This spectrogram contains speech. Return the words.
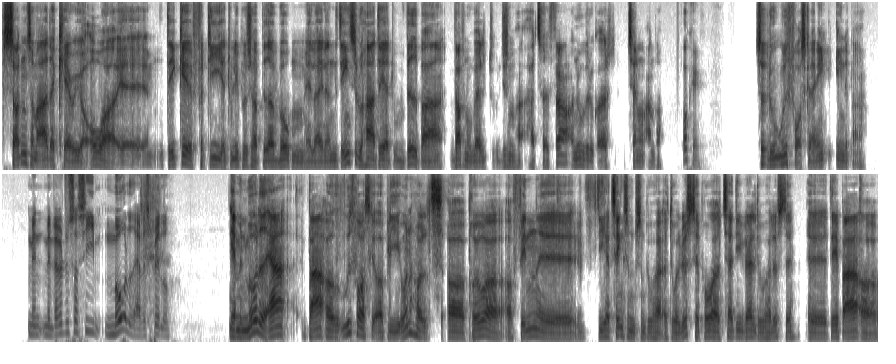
sådan så meget, der carrier over. Øh, det er ikke fordi, at du lige pludselig har bedre våben eller eller andet. Det eneste, du har, det er, at du ved bare, hvad for nogle valg du ligesom har, har taget før, og nu vil du godt tage nogle andre. Okay. Så du udforsker e- egentlig bare. Men, men hvad vil du så sige, målet er ved spillet? Jamen målet er bare at udforske og blive underholdt og prøve at, at finde øh, de her ting, som, som du, har, du har lyst til. at Prøve at tage de valg, du har lyst til. Øh, det er bare at,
